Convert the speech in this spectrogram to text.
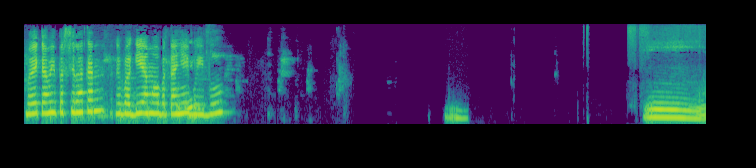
Baik, kami persilakan bagi yang mau bertanya ibu-ibu. Hmm.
